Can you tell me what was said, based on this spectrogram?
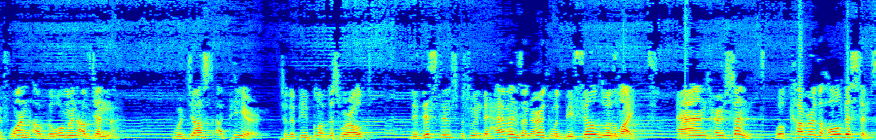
if one of the women of Jannah would just appear to the people of this world, the distance between the heavens and earth would be filled with light. And her scent will cover the whole distance.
